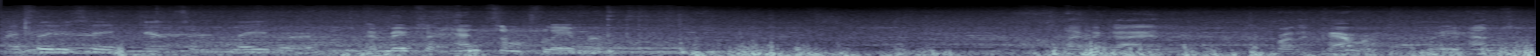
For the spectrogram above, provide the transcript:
I thought you say handsome flavor. It makes a handsome flavor. Like the guy in front of the camera, very handsome.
